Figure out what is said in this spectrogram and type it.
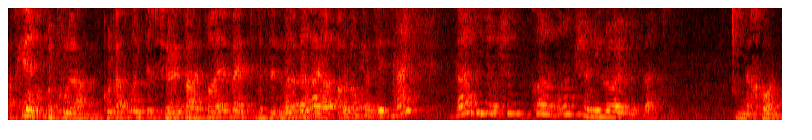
הפוך כן. מכולם. כולם אומרים תרשמי מה את אוהבת, וזה לא- אף פעם לא עובד. ואז אני רושמת את כל הדברים שאני לא אוהבת בעצמי. נכון.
